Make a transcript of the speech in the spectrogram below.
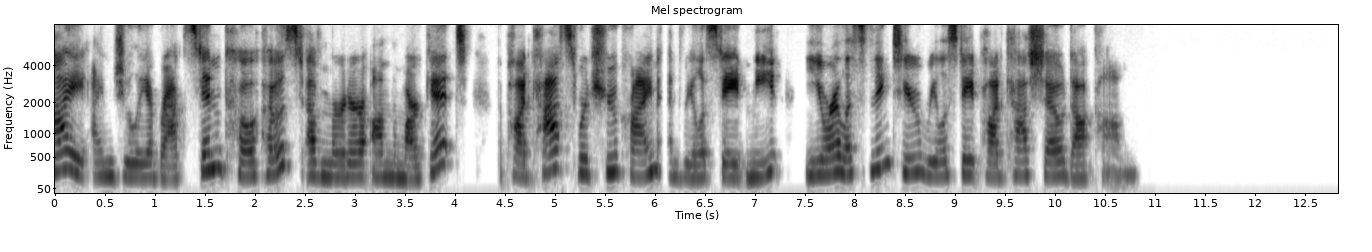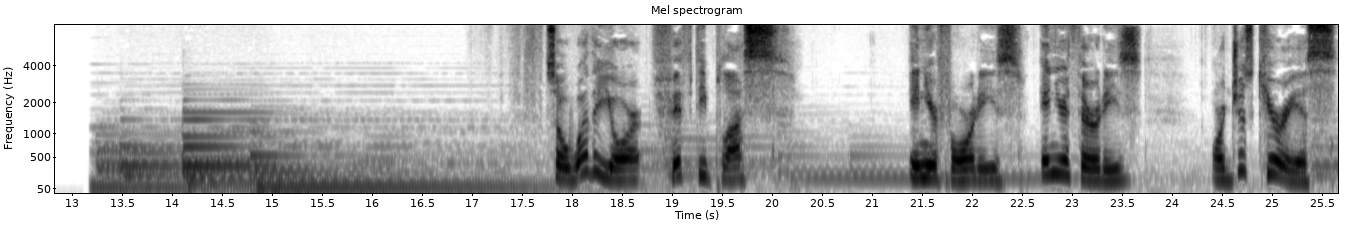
Hi, I'm Julia Braxton, co host of Murder on the Market, the podcast where true crime and real estate meet. You are listening to realestatepodcastshow.com. So, whether you're 50 plus, in your 40s, in your 30s, or just curious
